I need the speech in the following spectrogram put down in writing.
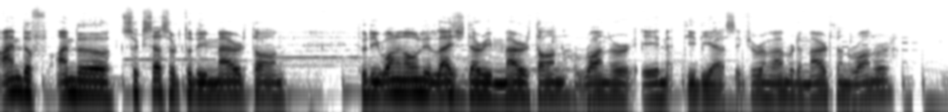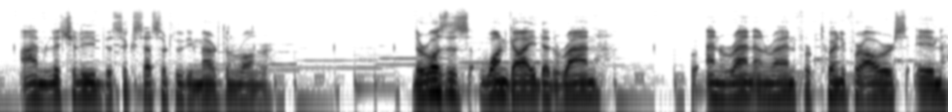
I'm the I'm the successor to the marathon, to the one and only legendary marathon runner in TDS. If you remember the marathon runner, I'm literally the successor to the marathon runner. There was this one guy that ran and ran and ran for 24 hours in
